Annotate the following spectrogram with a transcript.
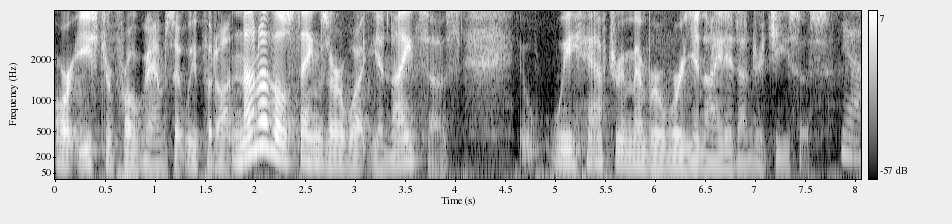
or Easter programs that we put on. None of those things are what unites us. We have to remember we're united under Jesus. Yeah.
